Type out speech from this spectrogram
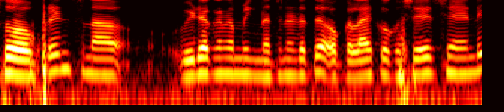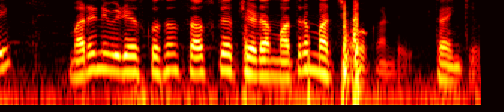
సో ఫ్రెండ్స్ నా వీడియో కనుక మీకు నచ్చినట్లయితే ఒక లైక్ ఒక షేర్ చేయండి. మరిన్ని వీడియోస్ కోసం సబ్స్క్రైబ్ చేయడం మాత్రం మర్చిపోకండి. థ్యాంక్ యూ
